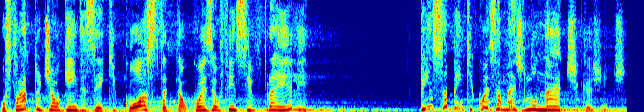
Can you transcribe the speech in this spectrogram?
O fato de alguém dizer que gosta de tal coisa é ofensivo para ele. Pensa bem que coisa mais lunática, gente.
